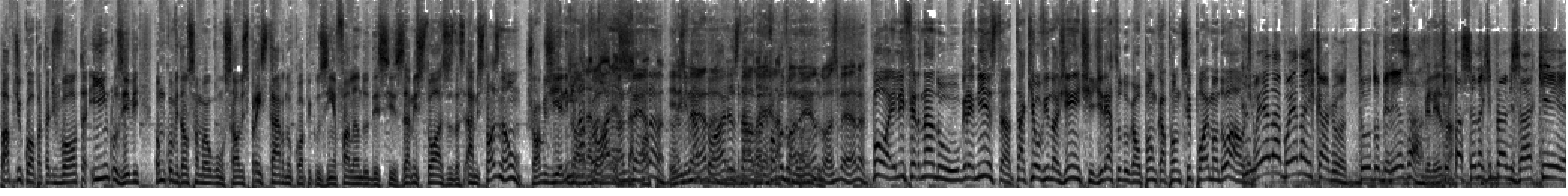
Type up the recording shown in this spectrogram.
Papo de Copa tá de volta e, inclusive, vamos convidar o Samuel Gonçalves para estar no Copa e Cozinha falando desses amistosos, das, amistosos não, jogos de eliminatórias. As da Vera, eliminatórias da, Copa tá do valendo, Mundo. as Vera. Boa, ele Fernando, o gremista, tá aqui ouvindo a gente, direto do Galpão Capão de Cipó e mandou áudio. Buena, buena, Ricardo. Tudo beleza? Beleza. Tô passando aqui pra avisar que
